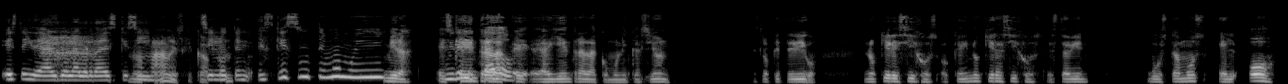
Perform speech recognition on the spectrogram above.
este ideal yo la verdad es que No sí, mames, qué sí lo tengo. Es que es un tema muy... Mira, es muy que entra la- eh, ahí entra la comunicación. Es lo que te digo. No quieres hijos, ok, no quieras hijos, está bien. Buscamos el o.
